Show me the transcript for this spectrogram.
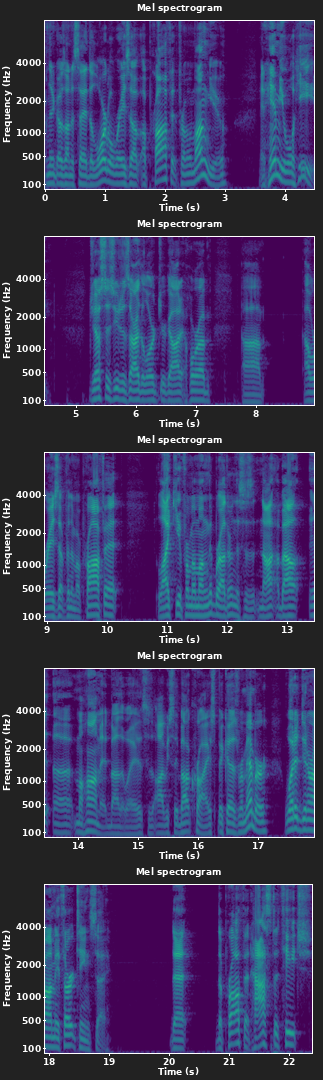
And then it goes on to say, "The Lord will raise up a prophet from among you, and him you will heed." just as you desired the Lord your God at Horeb, uh, I'll raise up for them a prophet like you from among the brethren. This is not about uh, Muhammad, by the way. This is obviously about Christ. Because remember, what did Deuteronomy 13 say? That the prophet has to teach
